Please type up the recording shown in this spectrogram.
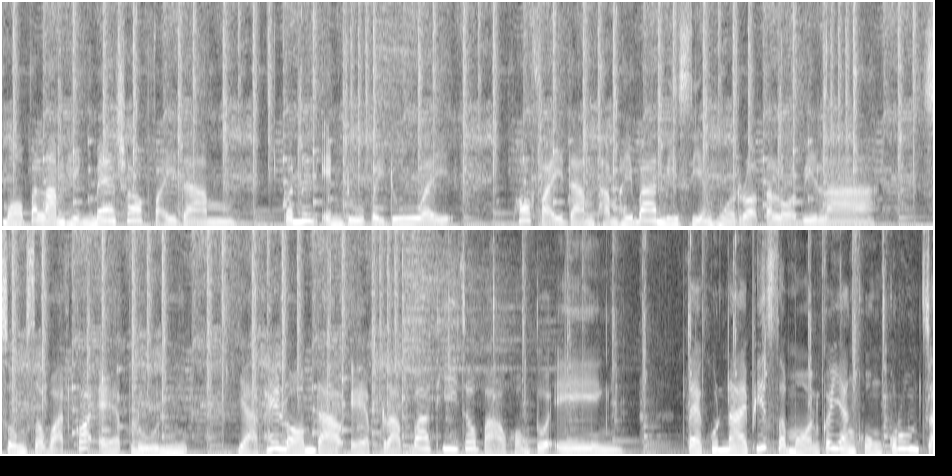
หมอประลำเห็นแม่ชอบไฟดำก็นึกเอ็นดูไปด้วยพ่อไฟดำทำให้บ้านมีเสียงหัวเราะตลอดเวลา ทรงสวัสด์ก็แอบลุ้น อยากให้ล้อมดาวแอบรับว่าที่เจ้าบ่าวของตัวเอง แต่คุณนายพิสมรก็ยังคงกลุ้มใจ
